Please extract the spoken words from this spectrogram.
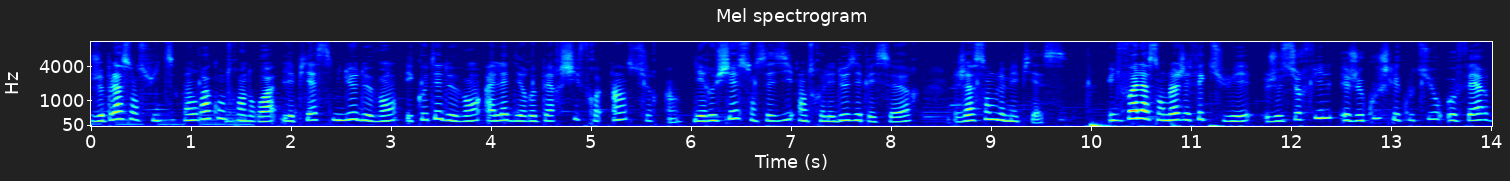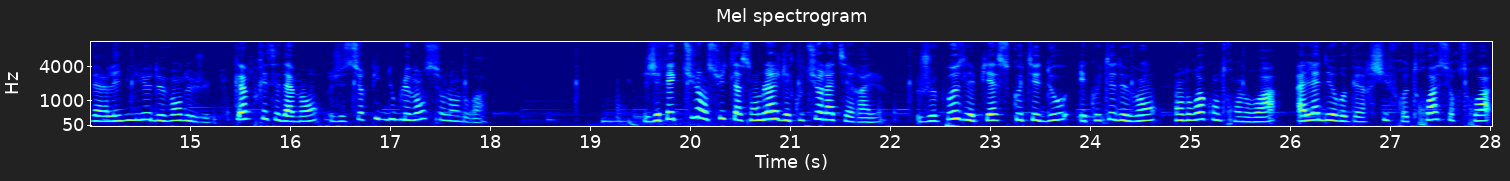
Je place ensuite endroit contre endroit les pièces milieu devant et côté devant à l'aide des repères chiffres 1 sur 1. Les ruchers sont saisis entre les deux épaisseurs, j'assemble mes pièces. Une fois l'assemblage effectué, je surfile et je couche les coutures fer vers les milieux devant de jupe. Comme précédemment, je surpique doublement sur l'endroit. J'effectue ensuite l'assemblage des coutures latérales. Je pose les pièces côté dos et côté devant, endroit contre endroit, à l'aide des repères chiffres 3 sur 3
